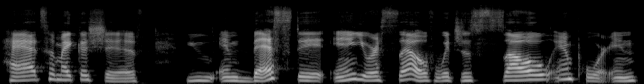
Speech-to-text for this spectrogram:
had to make a shift you invested in yourself, which is so important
